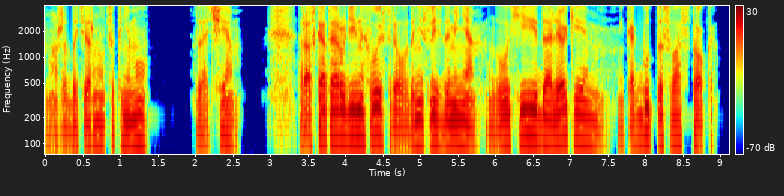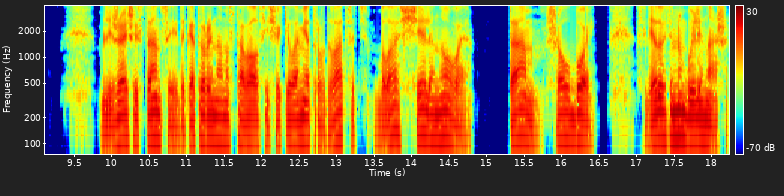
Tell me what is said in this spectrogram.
Может быть, вернуться к нему? Зачем? Раскаты орудийных выстрелов донеслись до меня, глухие, далекие как будто с востока. Ближайшей станцией, до которой нам оставалось еще километров двадцать, была щеля новая. Там шел бой. Следовательно, были наши.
